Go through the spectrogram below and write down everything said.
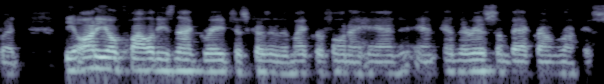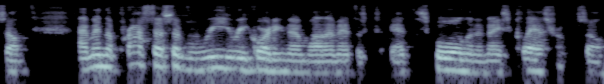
but the audio quality is not great just because of the microphone I had, and, and there is some background ruckus. So I'm in the process of re-recording them while I'm at the, at the school in a nice classroom. So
